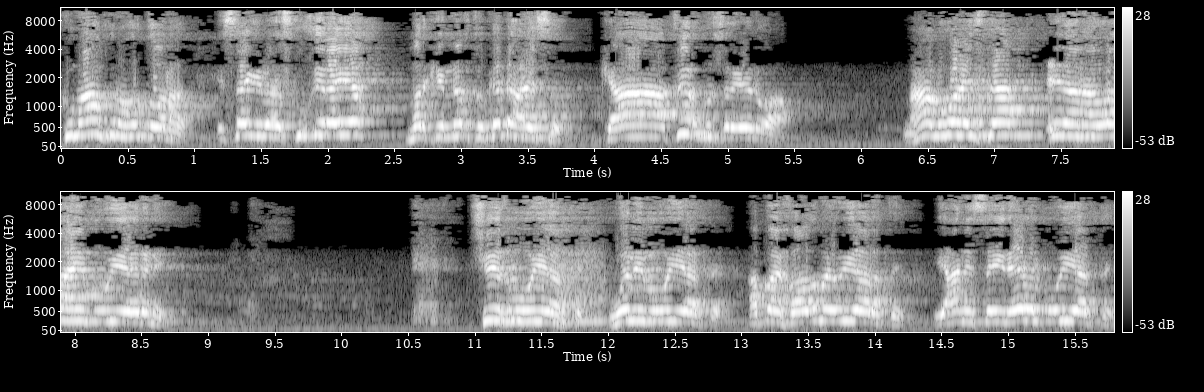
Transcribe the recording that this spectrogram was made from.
kumaan kun ha u doonaan isagii baa isku qiraya markii naftu ka dhacayso. Kaafir mushriga inuu ahaa maxaa lagu haystaa? Cidaan allahayn buu u yeeranay shiikh buu u yeertay. Weli buu u yeertay. Abbay faadumay u yeeratay. Yacni sayid hebel buu u yeertay.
